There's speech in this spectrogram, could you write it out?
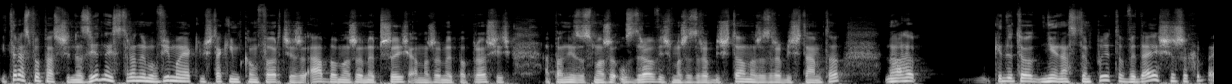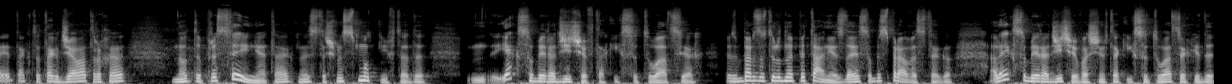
I teraz popatrzcie, no z jednej strony mówimy o jakimś takim komforcie, że a, bo możemy przyjść, a możemy poprosić, a Pan Jezus może uzdrowić, może zrobić to, może zrobić tamto, no ale kiedy to nie następuje, to wydaje się, że chyba jednak to tak działa trochę no, depresyjnie, tak? No, jesteśmy smutni wtedy. Jak sobie radzicie w takich sytuacjach? To jest bardzo trudne pytanie, zdaję sobie sprawę z tego. Ale jak sobie radzicie właśnie w takich sytuacjach, kiedy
